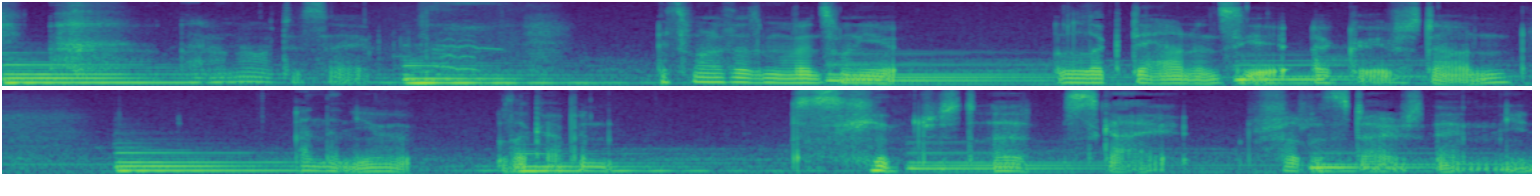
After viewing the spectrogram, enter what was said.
I don't know what to say. It's one of those moments when you look down and see a gravestone, and then you look up and see just a sky filled with stars, and you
